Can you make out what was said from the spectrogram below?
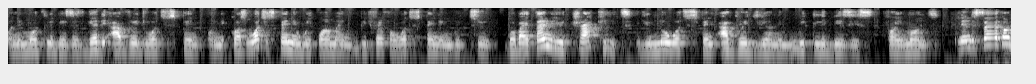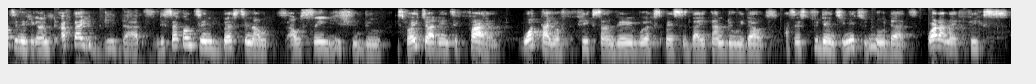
on a monthly basis, get the average what you spend on it. Because what you spend in week one might be different from what you spend in week two. But by the time you track it, you know what you spend averagely on a weekly basis for a month. Then the second thing, if you can, after you do that, the second thing, best thing I would, I would say you should do is for you to identify what are your fixed and variable expenses that you can't do without? As a student, you need to know that. What are my fixed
